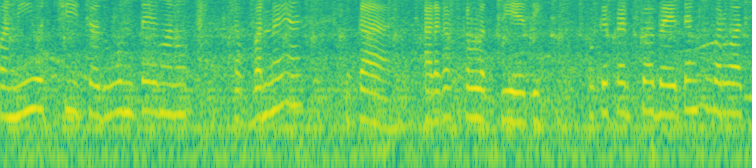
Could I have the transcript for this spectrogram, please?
పని వచ్చి చదువు ఉంటే మనం ఎవరిని ఇంకా అడగక్కర్లేదు ఏది. Okay friends bye thank you for watching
